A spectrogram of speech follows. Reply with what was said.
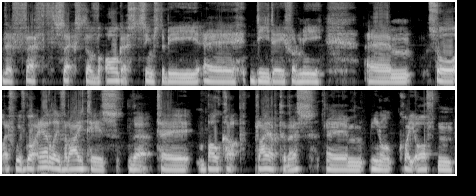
the 5th, 6th of August seems to be uh, D Day for me. Um, so if we've got early varieties that uh, bulk up prior to this, um, you know, quite often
